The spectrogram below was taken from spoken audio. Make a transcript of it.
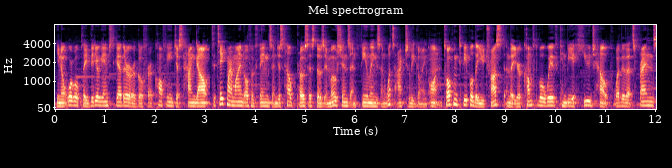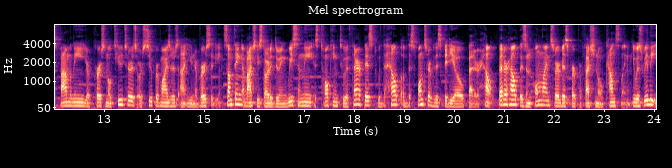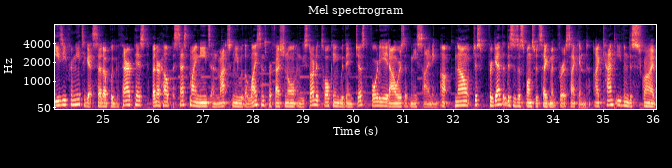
you know, or we'll play video games together or go for a coffee, just hang out to take my mind off of things and just help process those emotions and feelings and what's actually going on. Talking to people that you trust and that you're comfortable with can be a huge help, whether that's friends, family, your personal tutors, or supervisors at university. Something I've actually started doing recently is talking to a therapist with the help of the sponsor of this video, BetterHelp. BetterHelp is an online service for professional counseling. It was really easy for me to get set up with a therapist. BetterHelp assessed my needs and matched me with a licensed professional, and we started talking within just 48 hours of me signing up. Now, just forget that this is a sponsored segment for a second. I can't even describe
